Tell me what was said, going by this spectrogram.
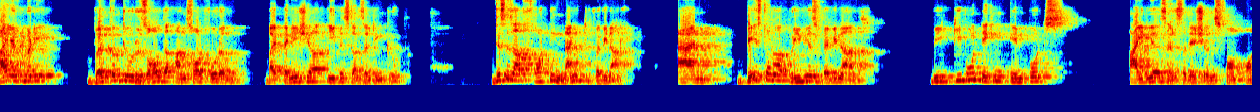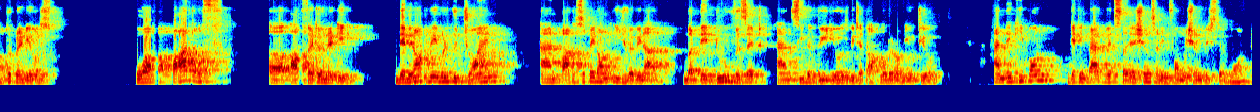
Hi, everybody. Welcome to Resolve the Unsolved Forum by Panacea eBiz Consulting Group. This is our 49th webinar. And based on our previous webinars, we keep on taking inputs, ideas, and suggestions from entrepreneurs who are part of uh, our fraternity. They may not be able to join and participate on each webinar, but they do visit and see the videos which are uploaded on YouTube. And they keep on getting back with suggestions and information which they want.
